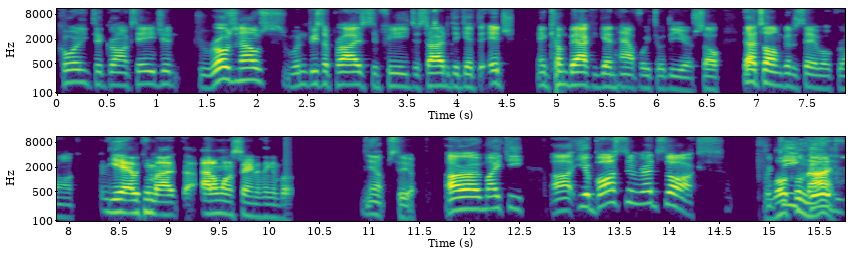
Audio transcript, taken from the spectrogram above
according to Gronk's agent Drew Rosenhaus, wouldn't be surprised if he decided to get the itch and come back again halfway through the year. So that's all I'm going to say about Gronk. Yeah, we can. I, I don't want to say anything about Yep, see ya. All right, Mikey. Uh, your Boston Red Sox, pretty Local good. nine.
